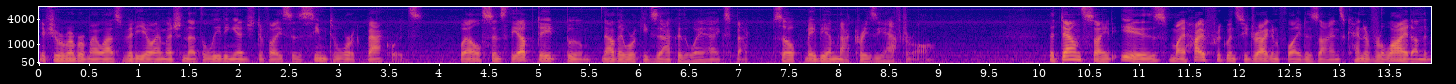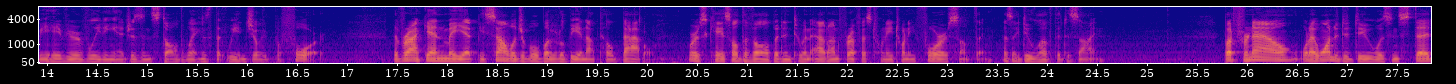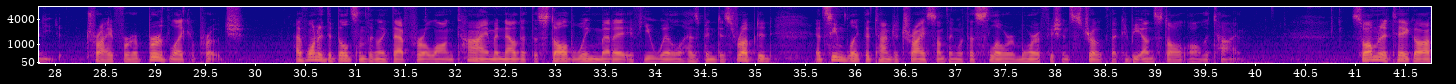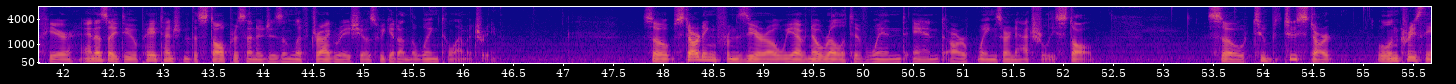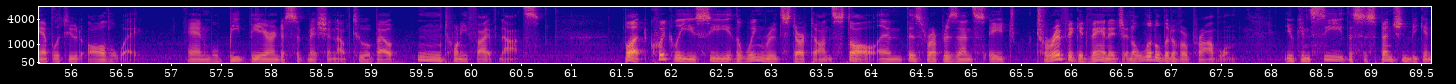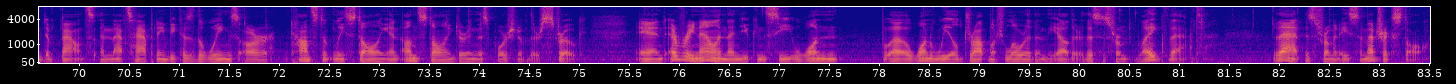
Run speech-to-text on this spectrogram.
If you remember my last video, I mentioned that the leading edge devices seem to work backwards. Well, since the update, boom, now they work exactly the way I expect, so maybe I'm not crazy after all. The downside is, my high-frequency Dragonfly designs kind of relied on the behavior of leading edge's installed wings that we enjoyed before. The Vraken may yet be salvageable, but it'll be an uphill battle. Worst case, I'll develop it into an add-on for FS 2024 or something, as I do love the design. But for now, what I wanted to do was instead try for a bird-like approach. I've wanted to build something like that for a long time, and now that the stalled wing meta, if you will, has been disrupted, it seemed like the time to try something with a slower, more efficient stroke that could be unstalled all the time. So I'm going to take off here, and as I do, pay attention to the stall percentages and lift drag ratios we get on the wing telemetry. So starting from zero, we have no relative wind and our wings are naturally stalled. So to, to start, we'll increase the amplitude all the way, and we'll beat the air into submission up to about mm, 25 knots. But quickly you see the wing roots start to unstall, and this represents a terrific advantage and a little bit of a problem. You can see the suspension begin to bounce, and that's happening because the wings are constantly stalling and unstalling during this portion of their stroke. And every now and then you can see one uh, one wheel drop much lower than the other. This is from like that. That is from an asymmetric stall.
